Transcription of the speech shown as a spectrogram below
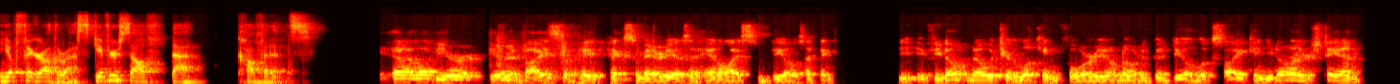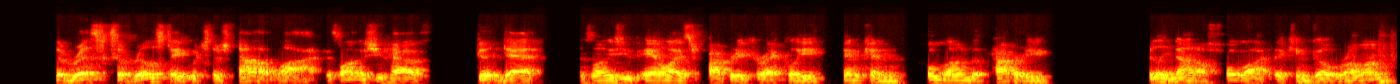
you'll figure out the rest. Give yourself that confidence. And I love your your advice of hey, pick some areas and analyze some deals. I think if you don't know what you're looking for, you don't know what a good deal looks like, and you don't understand the risks of real estate, which there's not a lot, as long as you have good debt, as long as you've analyzed the property correctly and can hold on to the property, really not a whole lot that can go wrong.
